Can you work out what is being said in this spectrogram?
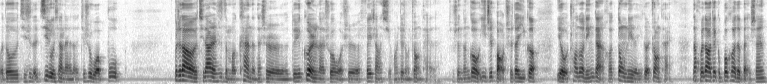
我都及时的记录下来的，就是我不不知道其他人是怎么看的，但是对于个人来说，我是非常喜欢这种状态的，就是能够一直保持着一个有创作灵感和动力的一个状态。那回到这个播客的本身，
